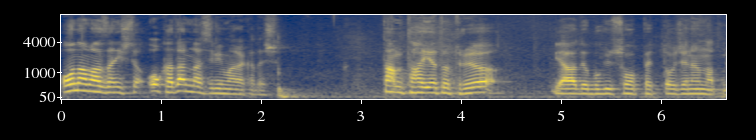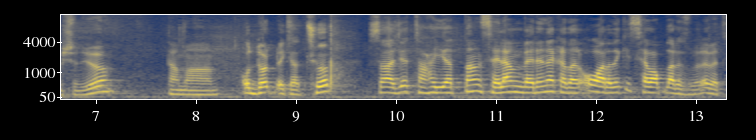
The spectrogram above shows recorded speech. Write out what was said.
O namazdan işte o kadar nasibim var arkadaş. Tam tahiyyat oturuyor. Ya diyor bugün sohbette hoca ne anlatmıştı diyor. Tamam. O dört rekat çöp. Sadece tahiyyattan selam verene kadar o aradaki sevaplar yazılır. Evet.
